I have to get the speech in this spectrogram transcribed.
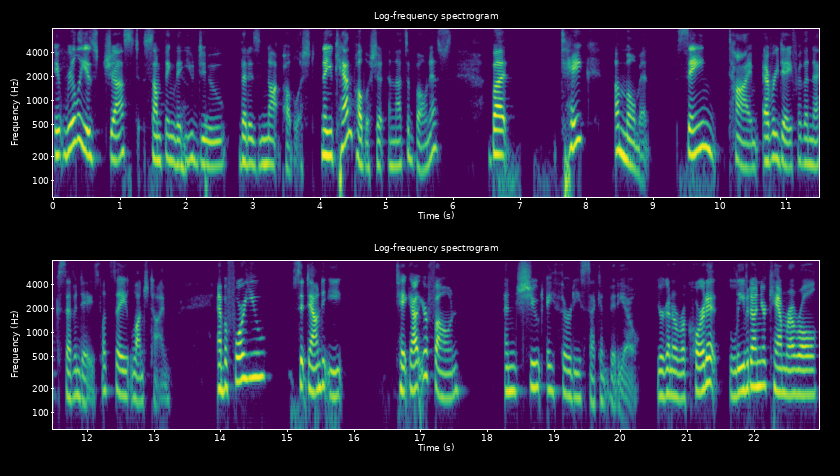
it really is just something that Yeah. you do that is not published. Now, you can publish it, and that's a bonus, but take a moment, same time every day for the next seven days, let's say lunchtime. And before you sit down to eat, take out your phone and shoot a 30 second video. You're going to record it, leave it on your camera roll,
